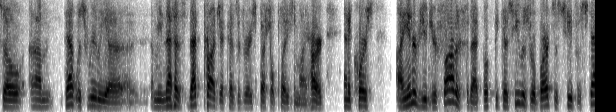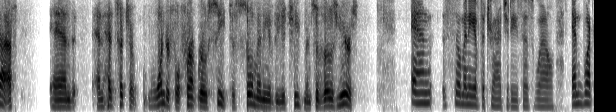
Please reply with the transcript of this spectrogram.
So um, that was really a, I mean, that has that project has a very special place in my heart. And of course, I interviewed your father for that book because he was Robarts' chief of staff and and had such a wonderful front row seat to so many of the achievements of those years. And so many of the tragedies as well. And what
